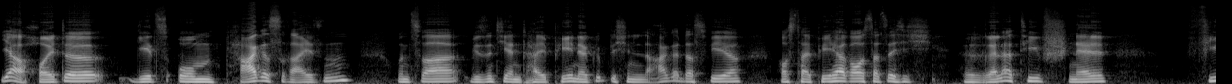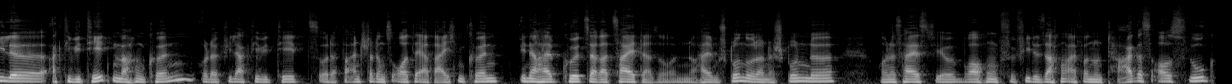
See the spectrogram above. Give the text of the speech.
Ja, heute geht es um Tagesreisen. Und zwar, wir sind hier in Taipei in der glücklichen Lage, dass wir aus Taipei heraus tatsächlich relativ schnell viele Aktivitäten machen können oder viele Aktivitäts- oder Veranstaltungsorte erreichen können innerhalb kürzerer Zeit, also eine halbe Stunde oder eine Stunde. Und das heißt, wir brauchen für viele Sachen einfach nur einen Tagesausflug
